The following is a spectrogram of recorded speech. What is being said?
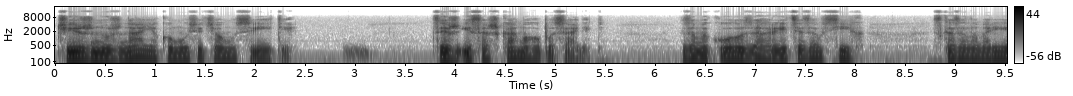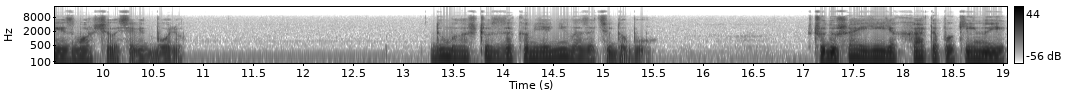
Чи ж нужна я комусь у цьому світі? Це ж і Сашка мого посадять. За Миколу, за Гриця, за всіх, сказала Марія і зморщилася від болю. Думала, що закам'яніла за цю добу, що душа її, як хата покійної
